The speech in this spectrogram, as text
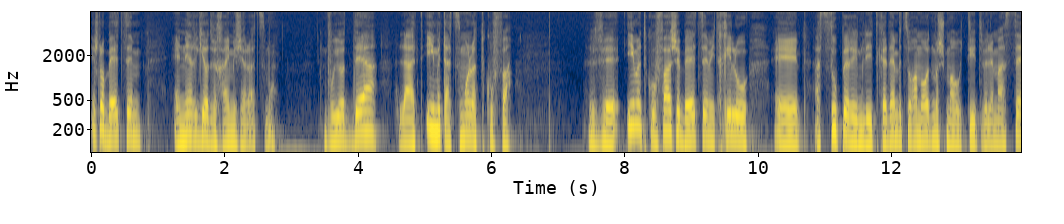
יש לו בעצם אנרגיות וחיים משל עצמו. והוא יודע להתאים את עצמו לתקופה. ועם התקופה שבעצם התחילו אה, הסופרים להתקדם בצורה מאוד משמעותית, ולמעשה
